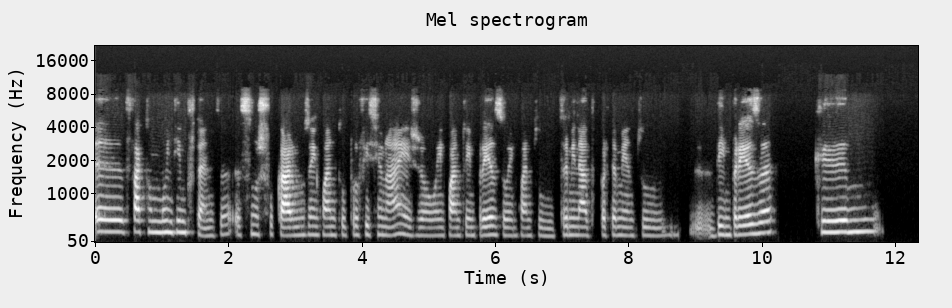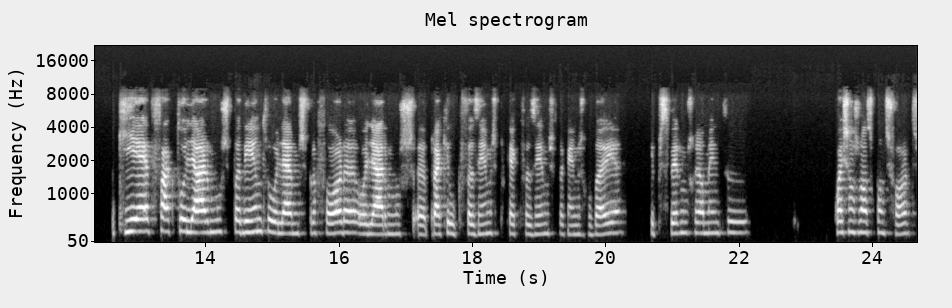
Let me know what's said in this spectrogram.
uh, de facto, muito importante, se nos focarmos enquanto profissionais, ou enquanto empresa, ou enquanto determinado departamento de empresa, que que é de facto olharmos para dentro, olharmos para fora, olharmos uh, para aquilo que fazemos, porque é que fazemos, para quem nos rodeia e percebermos realmente quais são os nossos pontos fortes,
